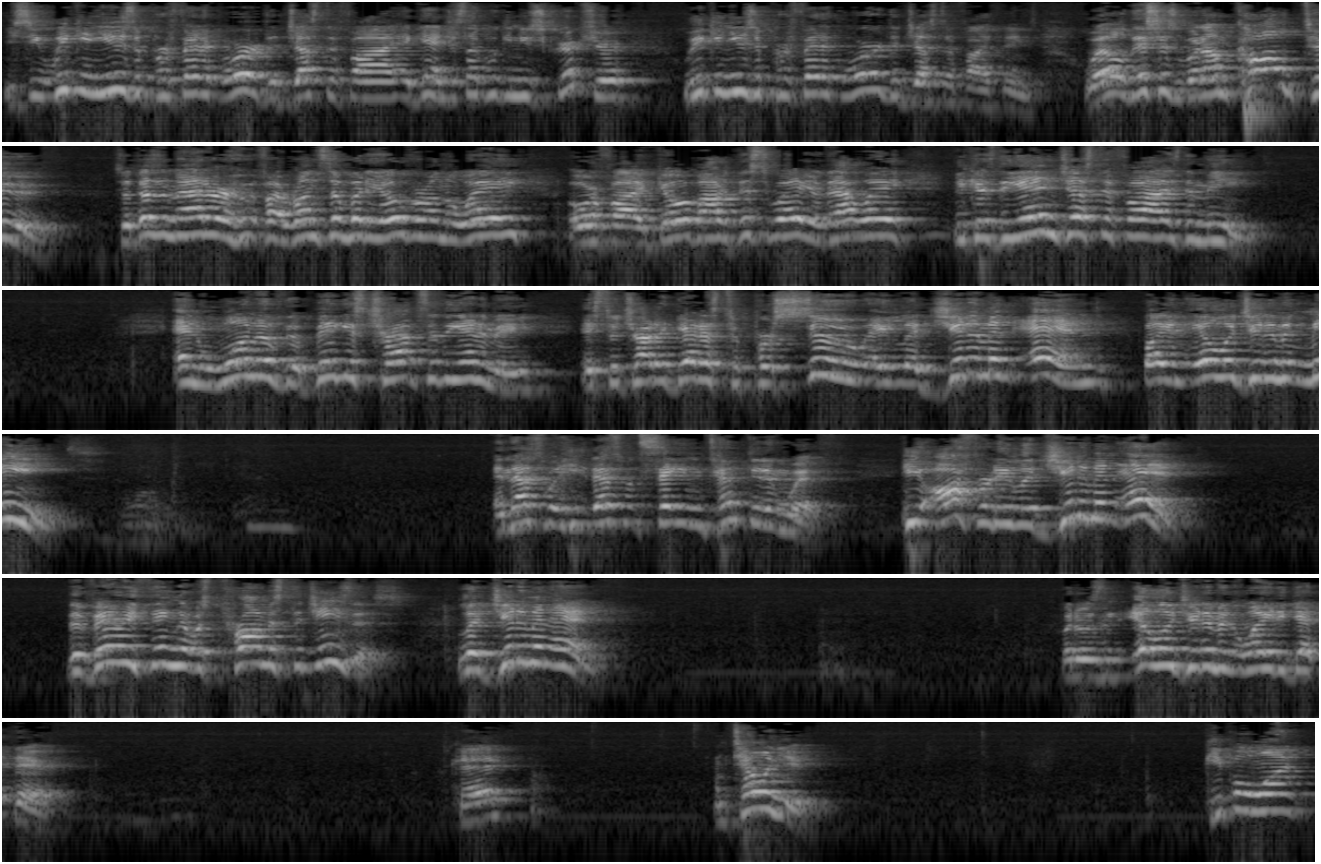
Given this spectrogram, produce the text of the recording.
You see, we can use a prophetic word to justify, again, just like we can use scripture, we can use a prophetic word to justify things. Well, this is what I'm called to. So it doesn't matter if I run somebody over on the way or if I go about it this way or that way. Because the end justifies the means. And one of the biggest traps of the enemy is to try to get us to pursue a legitimate end by an illegitimate means. And that's what he that's what Satan tempted him with. He offered a legitimate end. The very thing that was promised to Jesus. Legitimate end. But it was an illegitimate way to get there. Okay? I'm telling you. People want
